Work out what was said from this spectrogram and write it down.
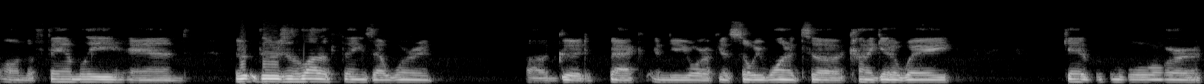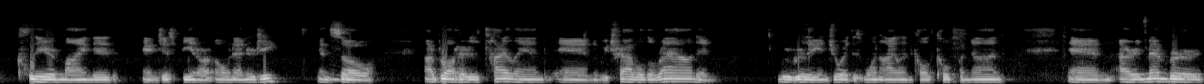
on the family, and there, there was just a lot of things that weren't uh, good back in New York, and so we wanted to kind of get away, get more clear-minded, and just be in our own energy. And so I brought her to Thailand and we traveled around and we really enjoyed this one island called Koh Phangan. And I remember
